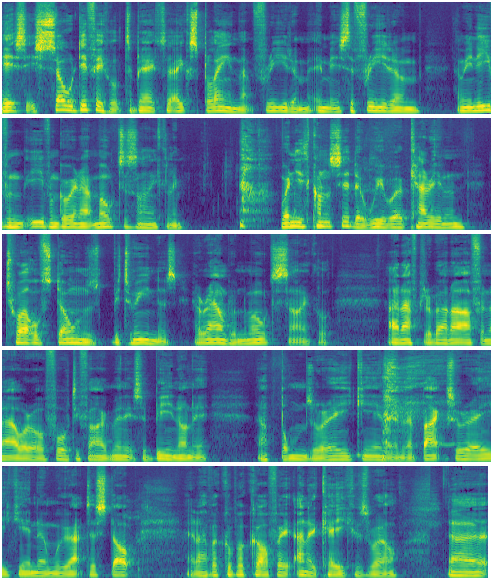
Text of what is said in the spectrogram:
it's it's so difficult to be able to explain that freedom. I mean, it's the freedom. I mean, even even going out motorcycling. when you consider we were carrying twelve stones between us around on the motorcycle, and after about half an hour or forty-five minutes of being on it, our bums were aching and our backs were aching, and we had to stop and have a cup of coffee and a cake as well uh,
